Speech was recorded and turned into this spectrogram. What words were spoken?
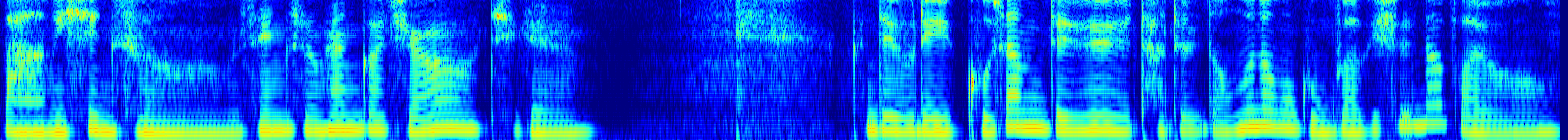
마음이 싱숭생숭한 거죠, 지금. 근데 우리 고3들 다들 너무너무 공부하기 싫나 봐요.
